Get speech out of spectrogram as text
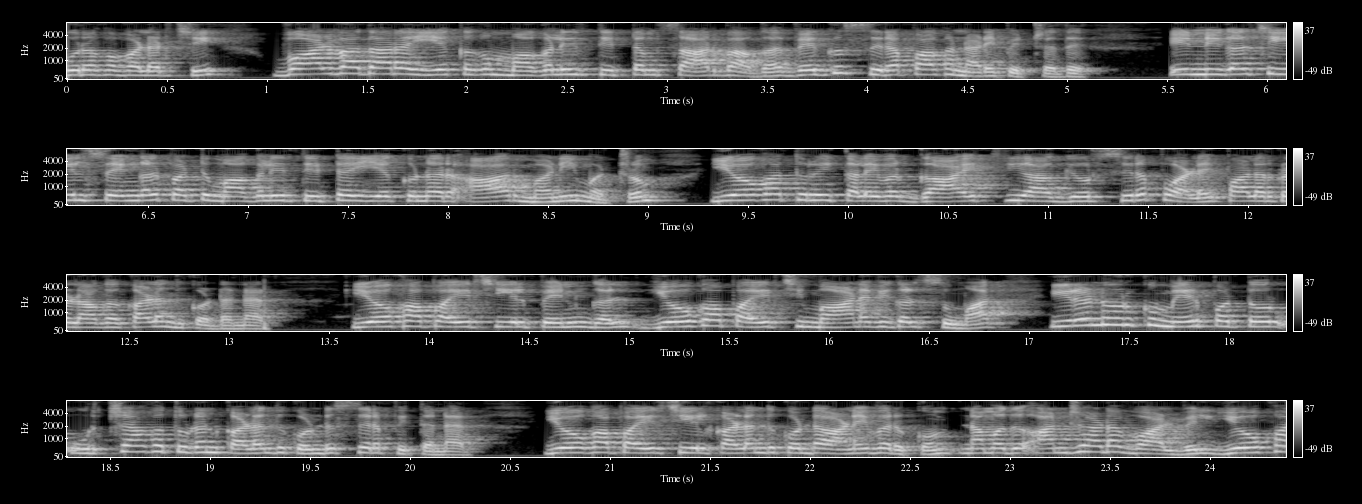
ஊரக வளர்ச்சி வாழ்வாதார இயக்ககம் மகளிர் திட்டம் சார்பாக வெகு சிறப்பாக நடைபெற்றது. இந்நிகழ்ச்சியில் செங்கல்பட்டு மகளிர் திட்ட இயக்குனர் ஆர் மணி மற்றும் யோகாத்துறை தலைவர் காயத்ரி ஆகியோர் சிறப்பு அழைப்பாளர்களாக கலந்து கொண்டனர். யோகா பயிற்சியில் பெண்கள் யோகா பயிற்சி மாணவிகள் சுமார் இருநூறுக்கும் மேற்பட்டோர் உற்சாகத்துடன் கலந்து கொண்டு சிறப்பித்தனர். யோகா பயிற்சியில் கலந்து கொண்ட அனைவருக்கும் நமது அன்றாட வாழ்வில் யோகா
